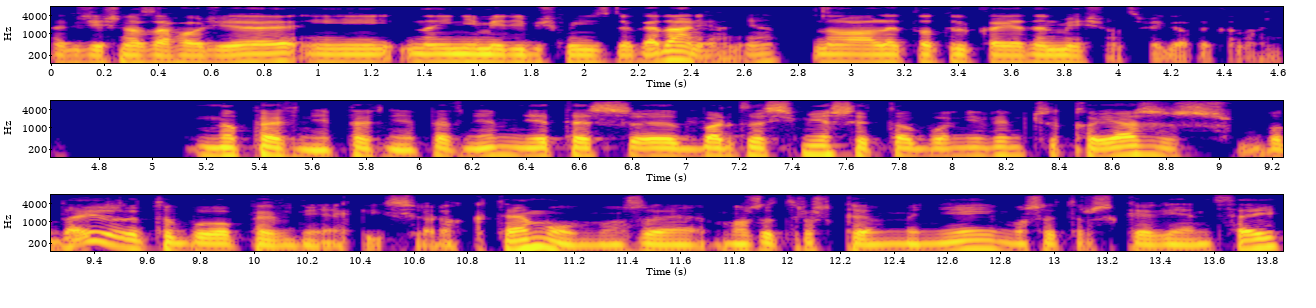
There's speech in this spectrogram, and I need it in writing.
gdzieś na zachodzie i, no i nie mielibyśmy nic do gadania, nie? No ale to tylko jeden miesiąc w jego wykonaniu. No pewnie, pewnie, pewnie. Mnie też e, bardzo śmieszy to, bo nie wiem, czy kojarzysz, bodajże to było pewnie jakiś rok temu, może, może troszkę mniej, może troszkę więcej,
